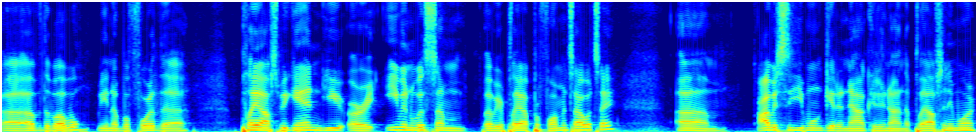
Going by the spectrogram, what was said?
uh, of the bubble. You know before the playoffs began, you or even with some of your playoff performance, I would say. Um, obviously you won't get it now because you're not in the playoffs anymore.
